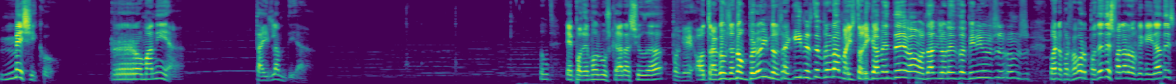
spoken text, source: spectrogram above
México, Romanía, Tailandia. E podemos buscar axuda porque outra cousa non, pero himnos aquí neste programa históricamente, vamos, Dani Lorenzo Pini uns, uns... Bueno, por favor, podedes falar do que queirades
